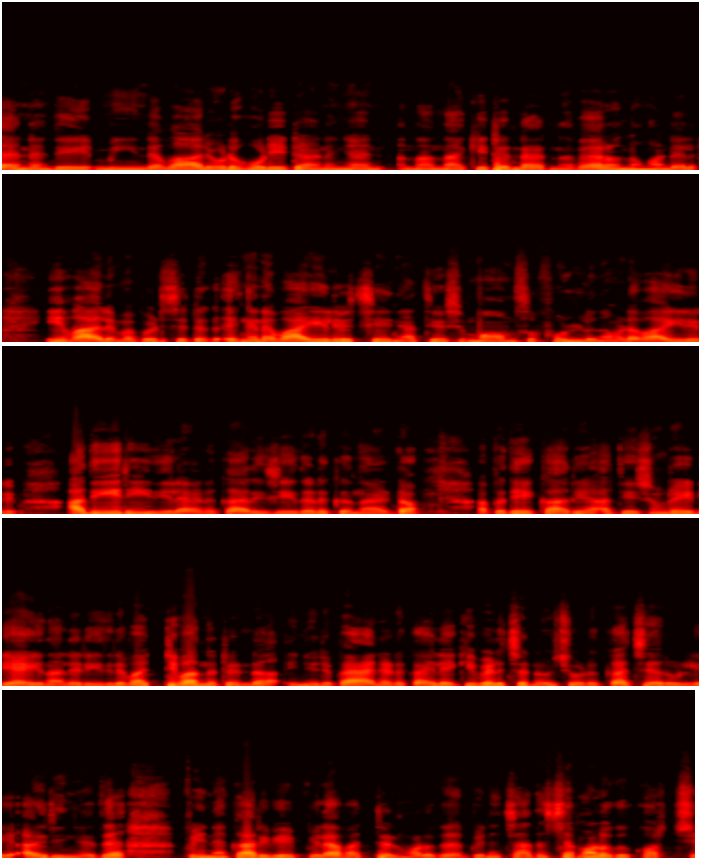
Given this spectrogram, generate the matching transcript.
തന്നെ ഇത് മീനിന്റെ വാലോട് കൂടിയിട്ടാണ് ഞാൻ നന്നാക്കിയിട്ടുണ്ടായിരുന്നത്. വേറെ ഒന്നും കൊണ്ടല്ല. ഈ വാലുമ്മ പിടിച്ചിട്ട് ഇങ്ങനെ വായിൽ വെച്ച് കഴിഞ്ഞാൽ അത്യാവശ്യം മാംസം ഫുള്ള് നമ്മുടെ വായിൽ വരും. അതേ രീതിയിലാണ് കറി ചെയ്തെടുക്കുന്നത് കേട്ടോ. അപ്പോൾ ഇതേ കറി അത്യാവശ്യം റെഡിയായി നല്ല രീതിയിൽ വറ്റി വന്നിട്ടുണ്ട്. ഇനി ഒരു പാൻ എടുക്കുക. അതിലേക്ക് വെളിച്ചെണ്ണ ഒഴിച്ച് കൊടുക്കുക. ചെറുള്ളി അരിഞ്ഞത്. പിന്നെ കറിവേപ്പില വറ്റൽമുളക് പിന്നെ ചതച്ച മുളക് കുറച്ച്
